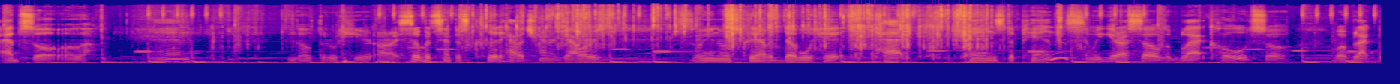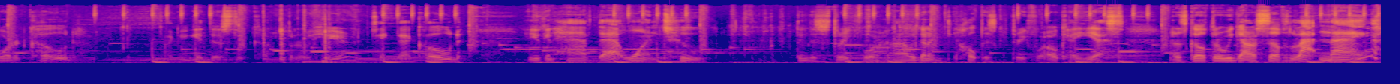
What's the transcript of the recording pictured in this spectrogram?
Absol. And go through here. Alright, Silver Tempest could have a trainer gallery. So, you know, could have a double hit pack. Pins the pins. And we get ourselves a black code, so, well, black bordered code. I can get this to come through here, take that code. You can have that one too. I think this is 3 4. Uh, we're gonna hope it's 3 4. Okay, yes. Let's go through. We got ourselves Latnang,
